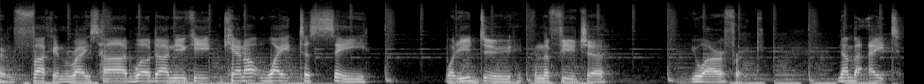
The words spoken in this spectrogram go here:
and fucking race hard. Well done, Yuki. Cannot wait to see what you do in the future. You are a freak. Number eight,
